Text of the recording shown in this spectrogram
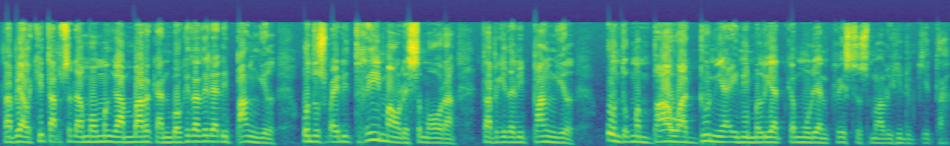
Tapi Alkitab sedang mau menggambarkan bahwa kita tidak dipanggil untuk supaya diterima oleh semua orang, tapi kita dipanggil untuk membawa dunia ini melihat kemuliaan Kristus melalui hidup kita.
